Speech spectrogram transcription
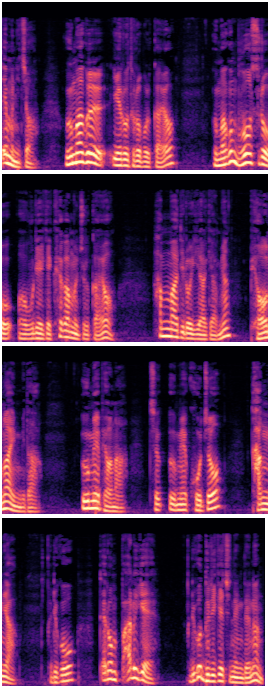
때문이죠. 음악을 예로 들어볼까요? 음악은 무엇으로 어, 우리에게 쾌감을 줄까요? 한마디로 이야기하면 변화입니다. 음의 변화, 즉 음의 고조, 강약, 그리고 때론 빠르게 그리고 느리게 진행되는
